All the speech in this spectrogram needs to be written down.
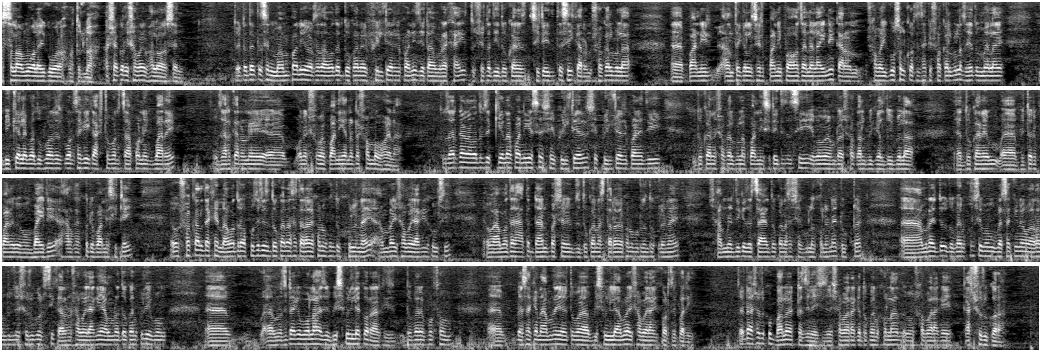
আসসালামু আলাইকুম রহমতুল্লাহ। আশা করি সবাই ভালো আছেন। তো এটা দেখতেছেন মাম পানি, অর্থাৎ আমাদের দোকানের ফিল্টারের পানি যেটা আমরা খাই, তো সেটা দিয়ে দোকানে ছিটিয়ে দিতেছি, কারণ সকালবেলা পানির আনতে গেলে সে পানি পাওয়া যায় না লাইনে, কারণ সবাই গোসল করতে থাকে সকালবেলা, যেহেতু মেলায় বিকেলে বা দুপুরের পর থেকেই কাস্টমার চাপ অনেক বাড়ে, যার কারণে অনেক সময় পানি আনাটা সম্ভব হয় না। তো যার কারণে আমাদের যে কেনা পানি আছে, সেই ফিল্টারের সেই ফিল্টারের পানি দিয়েই দোকানে সকালবেলা পানি ছিটিয়ে দিতেছি। এভাবে আমরা সকাল বিকেল দুই বেলা দোকানের ভিতরে পানি এবং বাইরে হালকা করে পানি ছিটাই। এবং সকাল দেখেন, আমাদের অপোজিটে যে দোকান আছে তারা এখনও কিন্তু খুলে নাই। আমরাই সবাই আগে খুলছি। এবং আমাদের হাতের ডান পাশে যে দোকান আছে, তারাও এখনও পর্যন্ত খুলে নাই। সামনের দিকে যে চায়ের দোকান আছে, সেগুলো খুলে নাই টুকটাক। আমরাই দোকান খুলছি এবং বেচা কিনাও আলহামদুলিল্লাহ শুরু করছি। কারণ সবাই আগে আমরা দোকান খুলি এবং আমরা যেটাকে বলা হয় যে বিসমিল্লা করা আর কি। দোকানে প্রথম বেচা কেনা আমরাই হয়তো বা বিসমিল্লা আমরাই সবার আগে করতে পারি। তো এটা আসলে খুব ভালো একটা জিনিস যে সবার আগে দোকান খোলা এবং সবার আগে কাজ শুরু করা।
